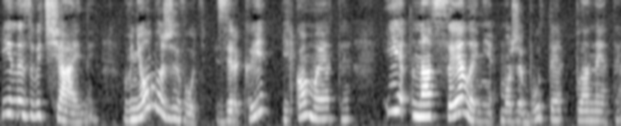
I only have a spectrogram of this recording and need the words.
і незвичайний. В ньому живуть зірки і комети, і населені може бути планети.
